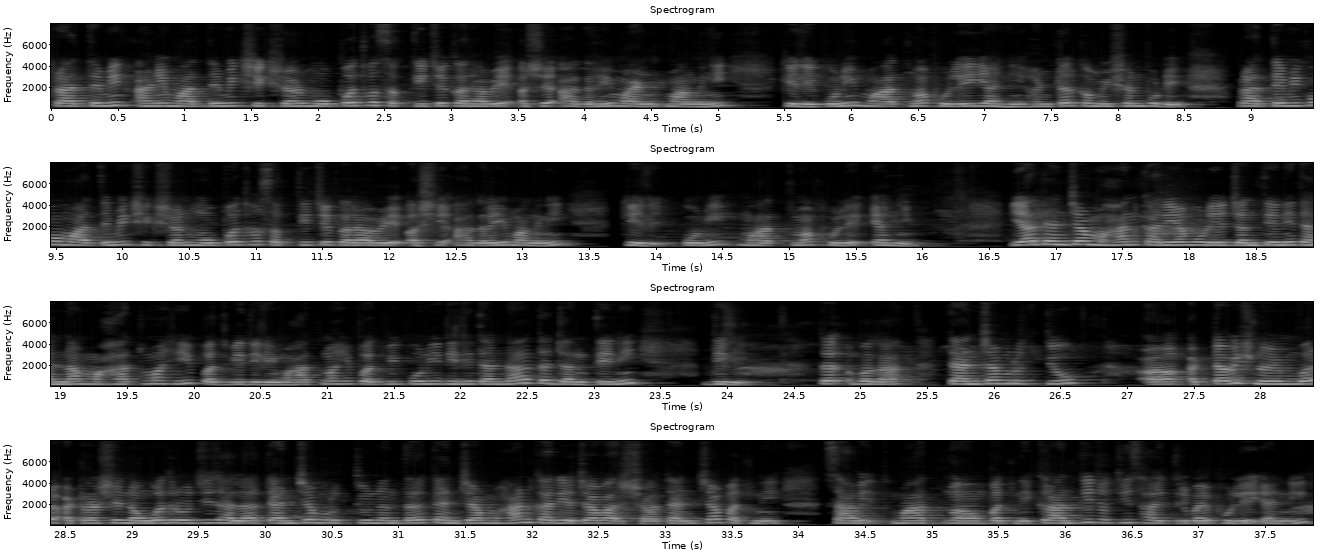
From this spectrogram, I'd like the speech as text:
प्राथमिक आणि माध्यमिक शिक्षण मोफत व सक्तीचे करावे असे आग्रही मांड मागणी केली. कोणी? महात्मा फुले यांनी. हंटर कमिशन पुढे. प्राथमिक व माध्यमिक शिक्षण मोफत व सक्तीचे करावे अशी आग्रही मागणी केली. कोणी? महात्मा फुले यांनी. या त्यांच्या महान कार्यामुळे जनतेने त्यांना महात्मा ही पदवी दिली. महात्मा ही पदवी कोणी दिली त्यांना? तर जनतेने दिली. तर बघा त्यांचा मृत्यू अठ्ठावीस नोव्हेंबर अठराशे नव्वद रोजी झाला. त्यांच्या मृत्यूनंतर त्यांच्या महान कार्याच्या वारशा त्यांच्या पत्नी सावि महात्मा पत्नी क्रांतीज्योती सावित्रीबाई फुले यांनी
